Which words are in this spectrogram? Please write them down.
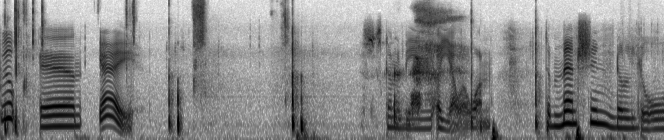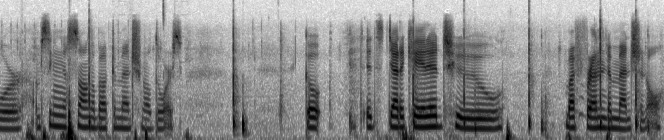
boop, boop. And yay. This is gonna be a yellow one. Dimensional door. I'm singing a song about dimensional doors. Go. It's dedicated to my friend Dimensional.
